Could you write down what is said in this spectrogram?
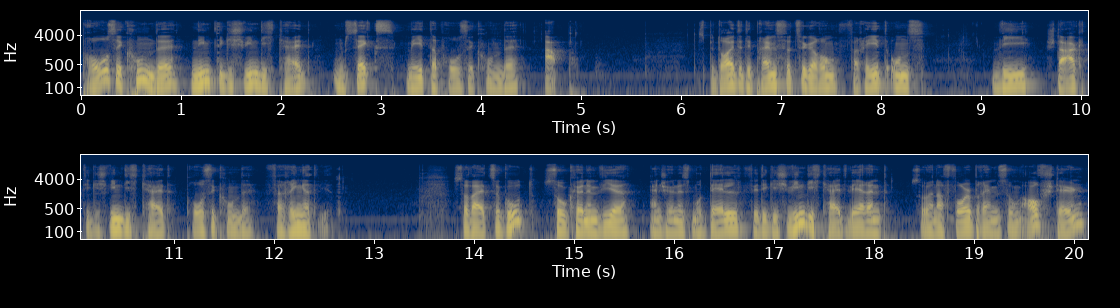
pro Sekunde nimmt die Geschwindigkeit um 6 Meter pro Sekunde ab. Das bedeutet, die Bremsverzögerung verrät uns, wie stark die Geschwindigkeit pro Sekunde verringert wird. Soweit so gut, so können wir ein schönes Modell für die Geschwindigkeit während so einer Vollbremsung aufstellen.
